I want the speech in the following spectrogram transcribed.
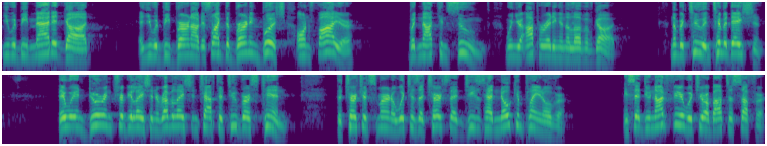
You would be mad at God and you would be burned out. It's like the burning bush on fire, but not consumed when you're operating in the love of God. Number two, intimidation. They were enduring tribulation. In Revelation chapter 2 verse 10, the church at Smyrna, which is a church that Jesus had no complaint over. He said, do not fear what you're about to suffer.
